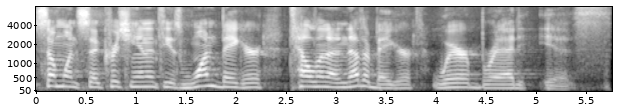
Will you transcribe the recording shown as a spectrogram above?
Someone said Christianity is one beggar telling another beggar where bread is.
